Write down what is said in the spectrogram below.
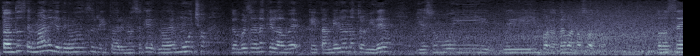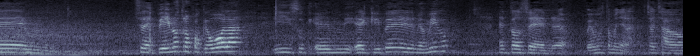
Tantas semanas ya tenemos dos suscriptores, no sé qué, no es mucho, dos personas que, lo ve, que están viendo nuestro video y eso es muy, muy importante para nosotros. Entonces, se despide nuestro Pokebola y el, el clip de mi amigo. Entonces, vemos esta mañana. Chao, chao.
